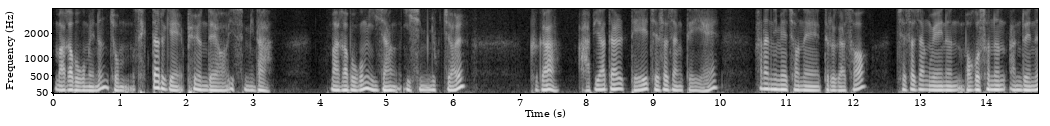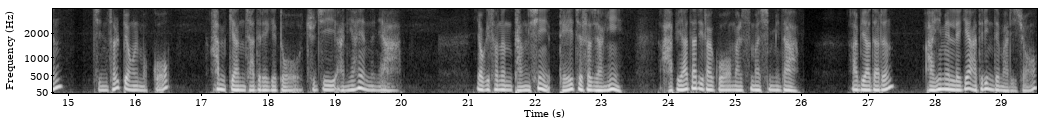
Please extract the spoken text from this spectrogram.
마가복음에는 좀 색다르게 표현되어 있습니다. 마가복음 2장 26절. 그가 아비아달 대제사장 때에 하나님의 전에 들어가서 제사장 외에는 먹어서는 안 되는 진설병을 먹고 함께한 자들에게도 주지 아니하였느냐. 여기서는 당시 대제사장이 아비아달이라고 말씀하십니다. 아비아달은 아히멜렉의 아들인데 말이죠.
